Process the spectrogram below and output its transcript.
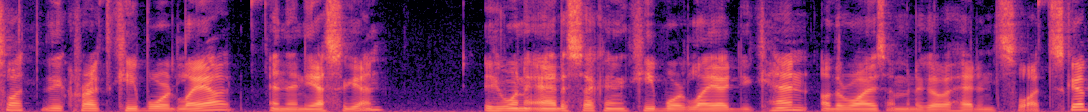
Select the correct keyboard layout and then yes again. If you want to add a second keyboard layout, you can. Otherwise, I'm going to go ahead and select skip.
